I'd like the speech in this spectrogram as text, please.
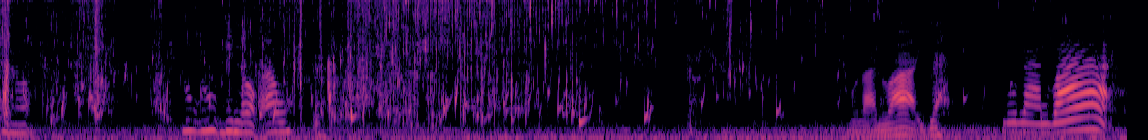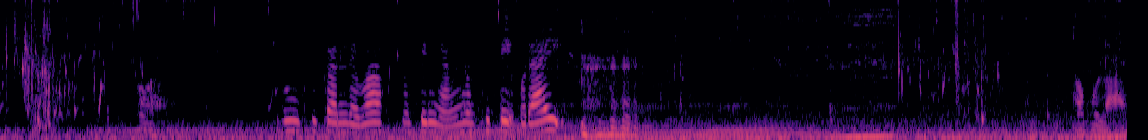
ค่ะเนาะลูกลูกดินออกเอาโบราณว่าอีกแล้วโบราณว่า ลูกคือกันแต่ว่ามันเป็นหยังมันคือเตะบ่ได้เอาโบราณ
